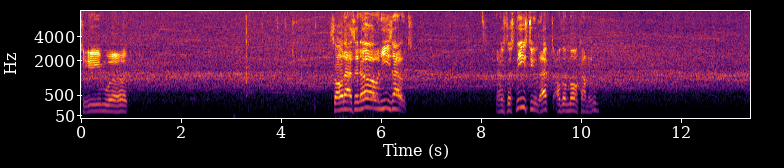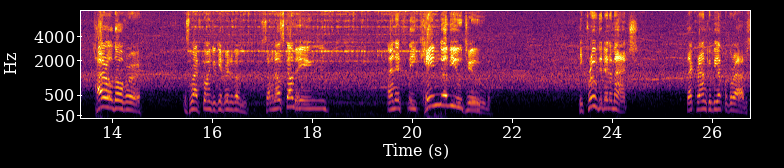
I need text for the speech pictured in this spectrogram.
teamwork. Solid acid, oh, and he's out. There's just these two left, although more coming. Harold over. Is Ref going to get rid of him? Someone else coming and it's the king of YouTube. He proved it in a match. That crown could be up for grabs.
